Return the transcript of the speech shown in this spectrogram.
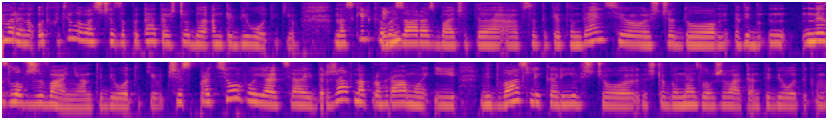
Марино, от хотіла вас ще запитати щодо антибіотиків. Наскільки ви зараз бачите е, все-таки тенденцію щодо від незловживання антибіотиків? Чи спрацьовує ця і державна програма, і від вас, лікарів, що щоб не зловживати антибіотиками?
